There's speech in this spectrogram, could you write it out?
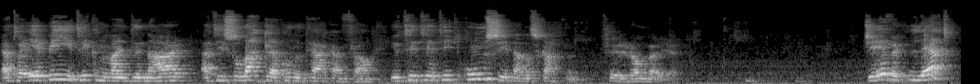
at jeg er bi i tikkene med en dinar, at de så lattelig kunne teka han fram. Jo, til til til omsiden av skatten for romverje. Djevel, let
